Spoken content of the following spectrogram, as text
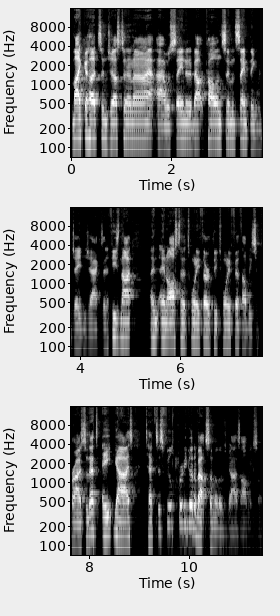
Micah Hudson, Justin, and I. I was saying it about Colin Simmons. Same thing with Jaden Jackson. If he's not in, in Austin the 23rd through 25th. I'll be surprised. So that's eight guys. Texas feels pretty good about some of those guys, obviously.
